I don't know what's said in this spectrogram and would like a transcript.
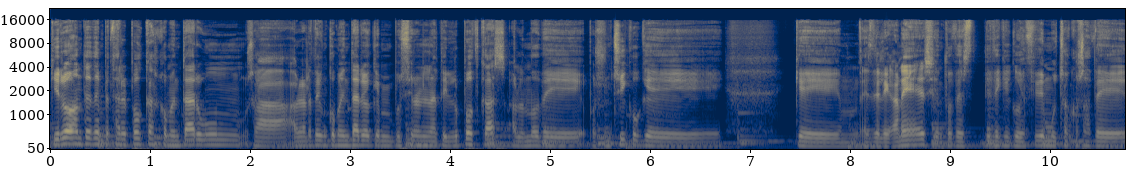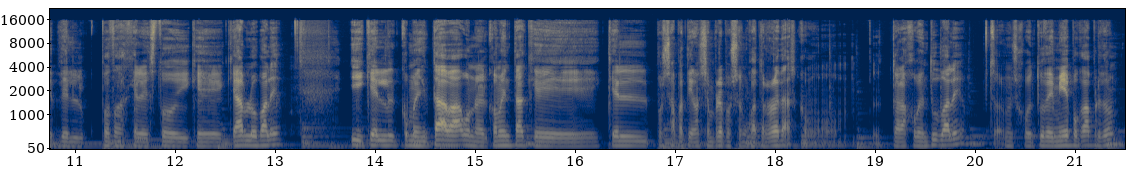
Quiero antes de empezar el podcast comentar un, o sea, hablar de un comentario que me pusieron en el anterior podcast, hablando de, pues un chico que que es de Leganés y entonces dice que coinciden muchas cosas del podcast que le estoy, que, que, hablo, ¿vale? Y que él comentaba, bueno, él comenta que, que él pues ha patinado siempre pues, en cuatro ruedas, como toda la juventud, ¿vale? La juventud de mi época, perdón.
